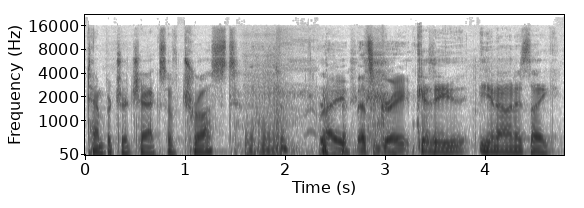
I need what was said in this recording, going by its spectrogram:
temperature checks of trust mm-hmm. Right? That's great. because he, you know, and it's like,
